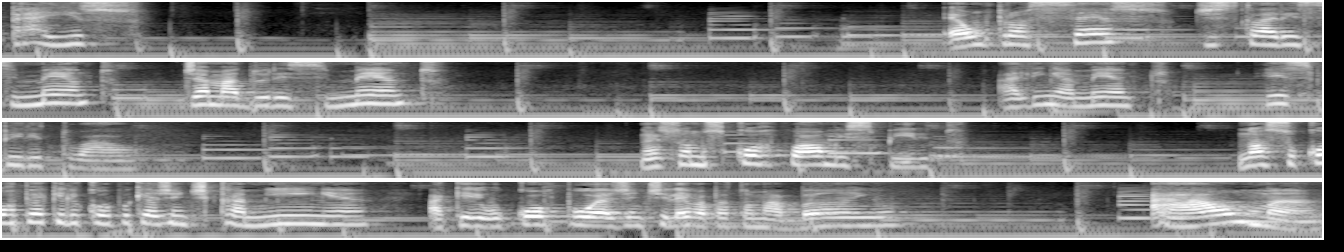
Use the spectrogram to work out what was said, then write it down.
para isso. É um processo de esclarecimento, de amadurecimento, alinhamento espiritual. Nós somos corpo, alma e espírito. Nosso corpo é aquele corpo que a gente caminha, aquele o corpo a gente leva para tomar banho. A alma,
